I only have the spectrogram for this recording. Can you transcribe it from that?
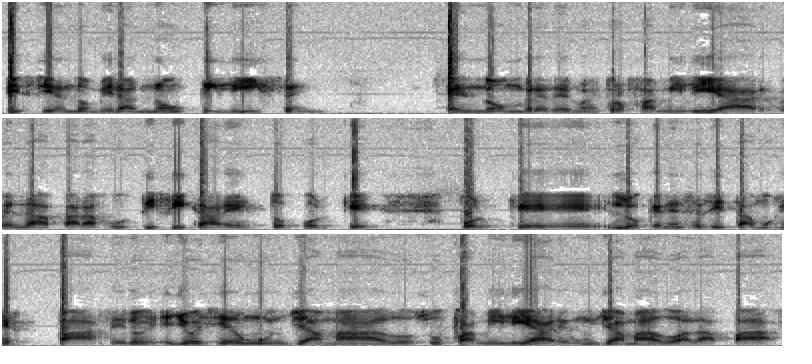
diciendo, mira, no utilicen el nombre de nuestro familiar, ¿verdad? Para justificar esto porque porque lo que necesitamos es paz. Ellos, ellos hicieron un llamado, sus familiares, un llamado a la paz,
